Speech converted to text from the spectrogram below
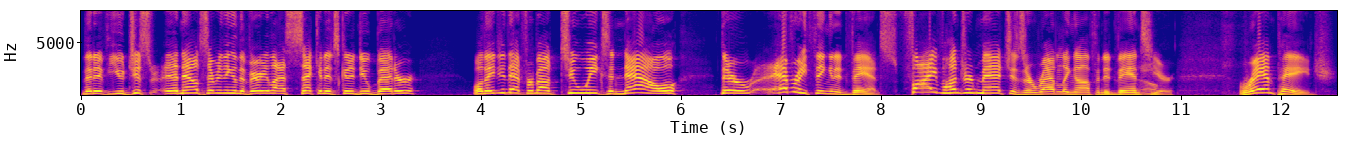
that if you just announce everything in the very last second, it's going to do better? Well, they did that for about two weeks, and now they're everything in advance. 500 matches are rattling off in advance here. Rampage.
